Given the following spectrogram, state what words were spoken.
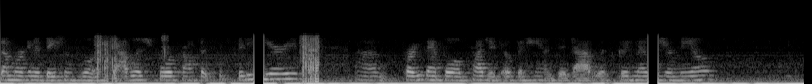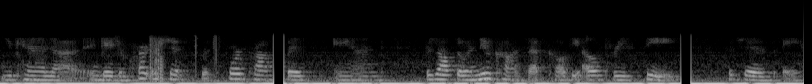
some organizations will establish for-profit subsidiaries. Um, for example, Project Open Hand did that with Good Measure Meals. You can uh, engage in partnerships with for-profits, and there's also a new concept called the L3C, which is a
